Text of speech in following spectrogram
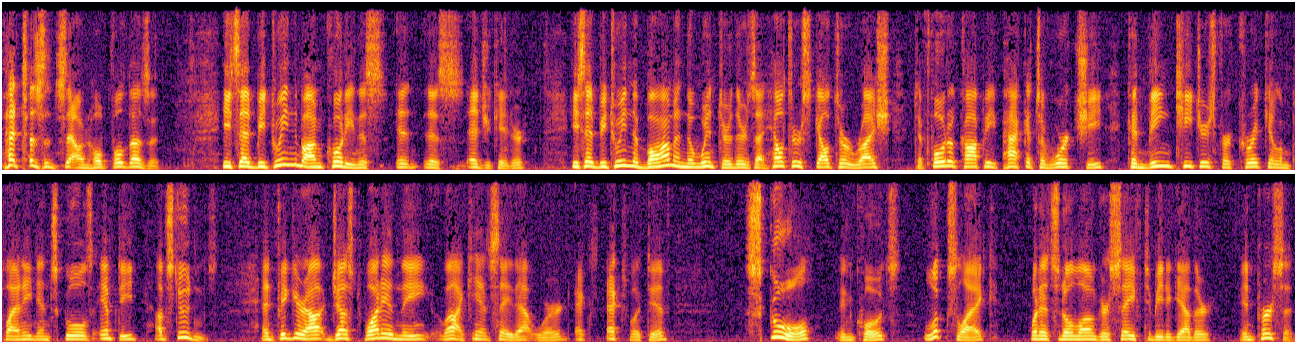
That doesn't sound hopeful, does it? He said, between the bomb, quoting this, this educator, he said, between the bomb and the winter, there's a helter-skelter rush to photocopy packets of worksheet, convene teachers for curriculum planning in schools emptied of students, and figure out just what in the, well, I can't say that word, ex- expletive, school, in quotes, looks like when it's no longer safe to be together in person.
